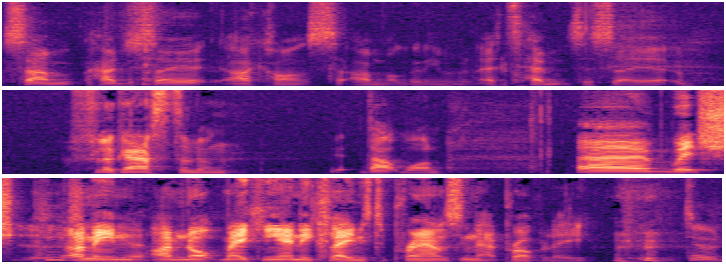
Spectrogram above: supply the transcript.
Sam. How do you say it? I can't. Say, I'm not going to even attempt to say it. Flugastelung, That one. Um, which PG, I mean, yeah. I'm not making any claims to pronouncing that properly. do a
